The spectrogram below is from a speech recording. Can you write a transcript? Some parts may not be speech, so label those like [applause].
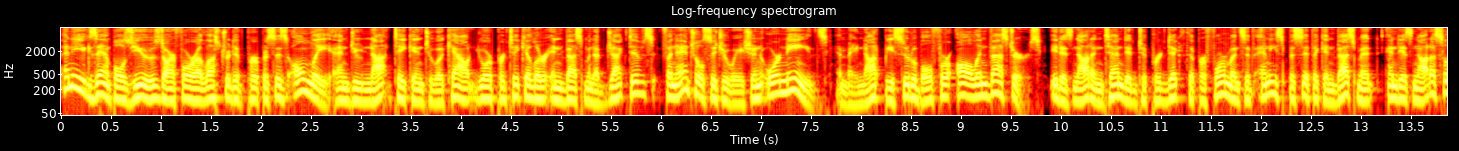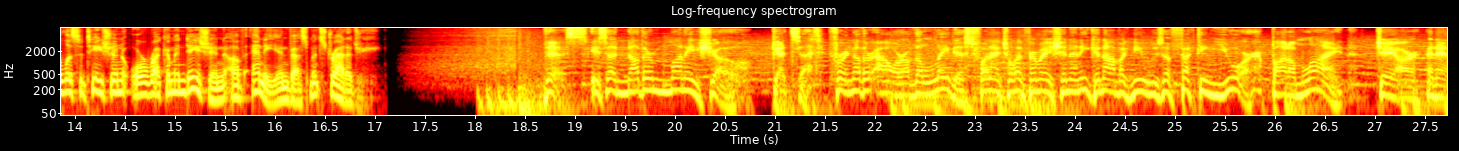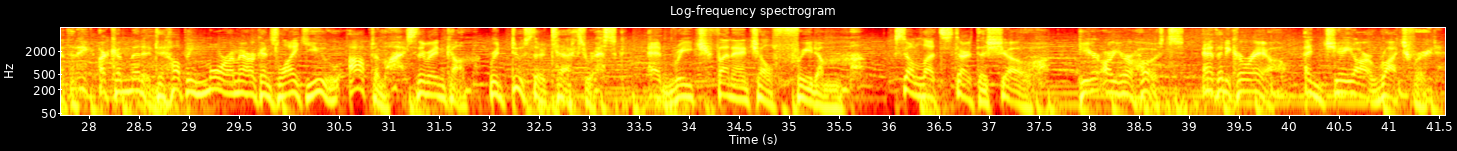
Any examples used are for illustrative purposes only and do not take into account your particular investment objectives, financial situation, or needs, and may not be suitable for all investors. It is not intended to predict the performance of any specific investment and is not a solicitation or recommendation of any investment strategy. This is another money show. Get set for another hour of the latest financial information and economic news affecting your bottom line. JR and Anthony are committed to helping more Americans like you optimize their income, reduce their tax risk, and reach financial freedom. So let's start the show. Here are your hosts, Anthony Correa and JR Rochford.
